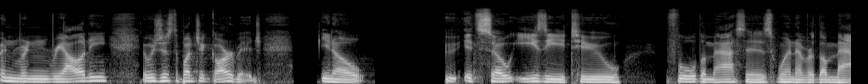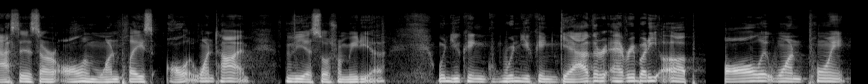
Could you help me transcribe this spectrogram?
and in reality it was just a bunch of garbage. You know it's so easy to fool the masses whenever the masses are all in one place all at one time via social media. When you can when you can gather everybody up all at one point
